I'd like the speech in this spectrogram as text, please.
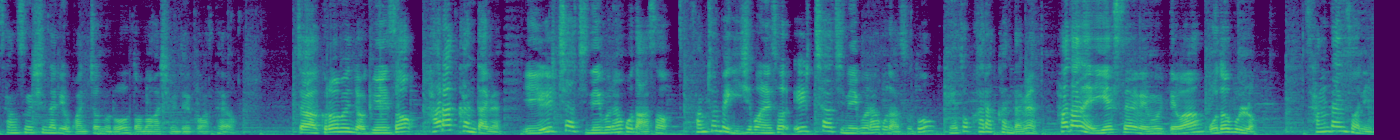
상승 시나리오 관점으로 넘어가시면 될 것 같아요. 자, 그러면 여기에서 하락한다면 이 1차 진입을 하고 나서 3120원에서 1차 진입을 하고 나서도 계속 하락한다면 하단 ASR 매물대와 오더블럭 상단선인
